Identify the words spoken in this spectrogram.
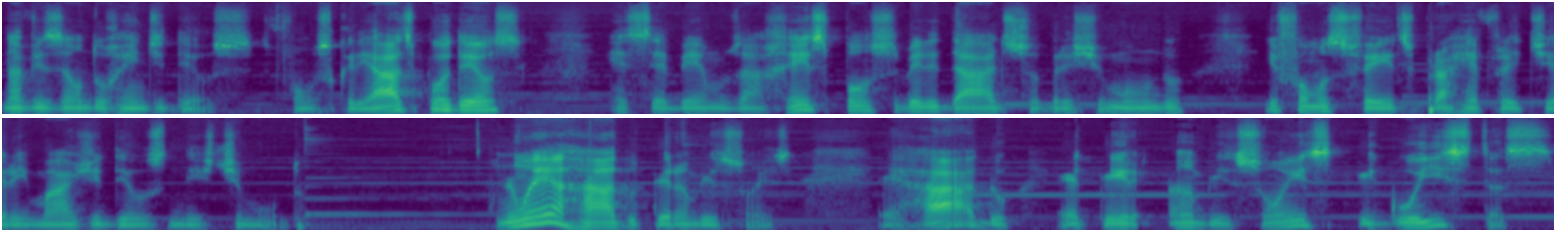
na visão do reino de Deus. Fomos criados por Deus, recebemos a responsabilidade sobre este mundo e fomos feitos para refletir a imagem de Deus neste mundo. Não é errado ter ambições. Errado é ter ambições egoístas.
